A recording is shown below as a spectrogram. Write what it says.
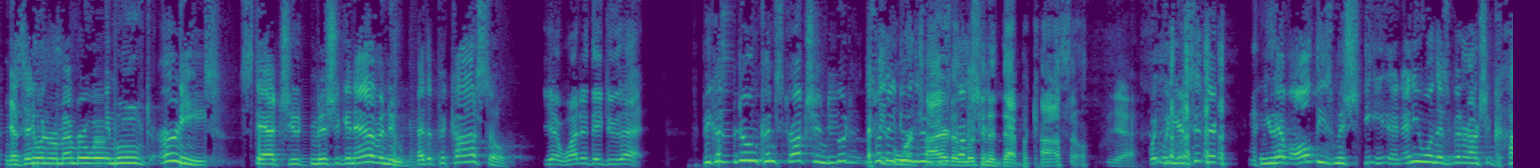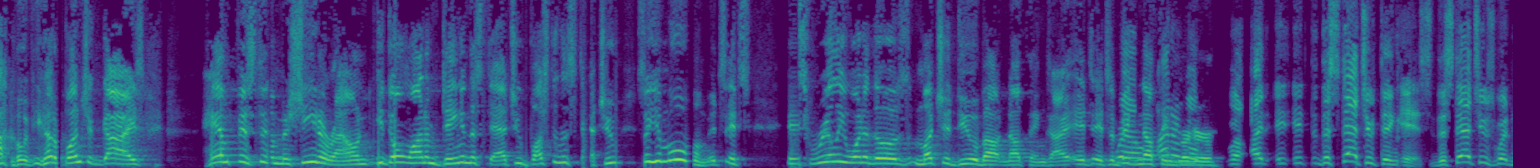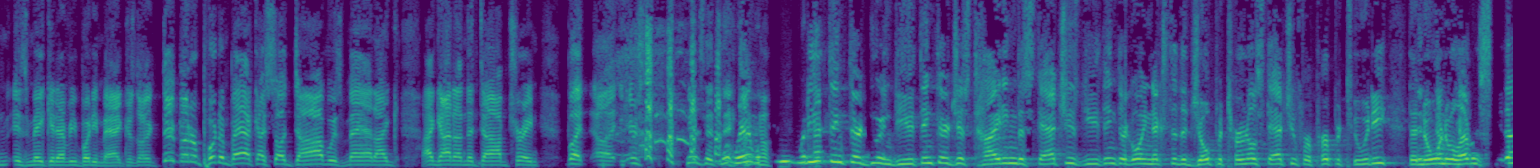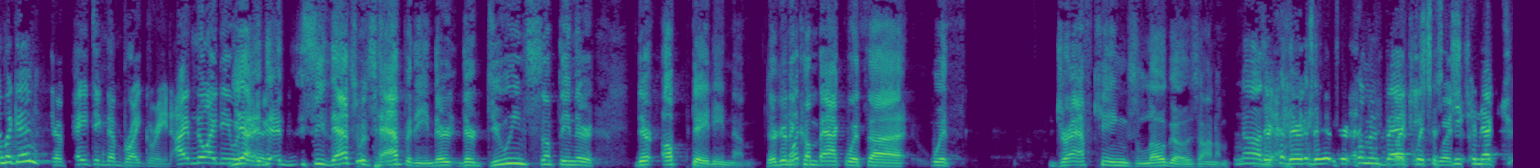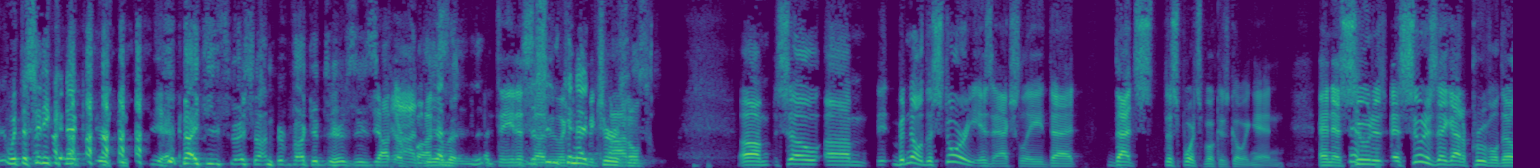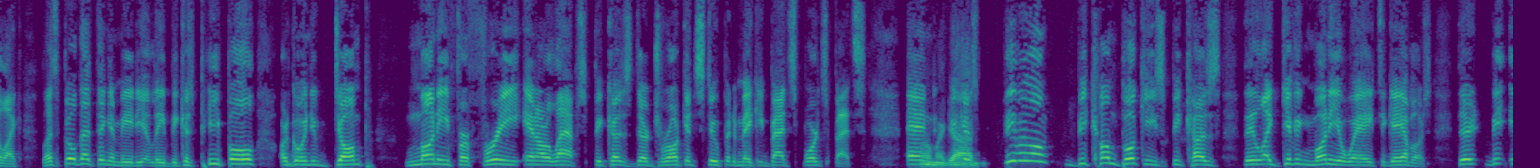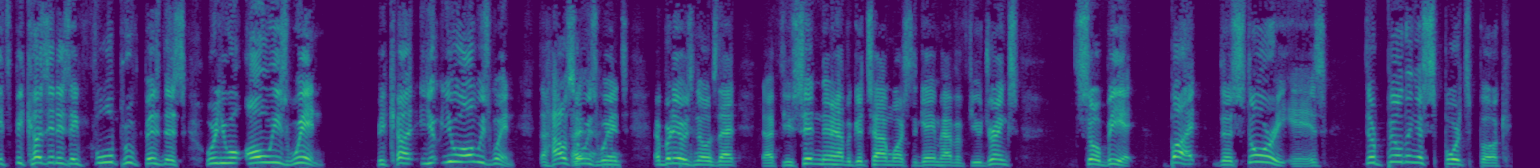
Does anyone remember when they moved Ernie's statue to Michigan Avenue by the Picasso? Yeah, why did they do that? Because they're doing construction, dude. That's what they People do. were They're doing tired of looking at that Picasso. Yeah. When, when you're sitting there and you have all these machines, and anyone that's been around Chicago, if you got a bunch of guys ham fisting a machine around, you don't want them dinging the statue, busting the statue, so you move them. It's it's it's really one of those much ado about nothings. I it's it's a Well, big nothing don't know. burger. Well, I, it, it, the statue thing is the statue's what is making everybody mad because they're like they better put him back. I saw Dob was mad. I I got on the Dob train, but uh, here's here's the thing. Wait, you know, what, do you- what do you think they're doing? Do you think they're just hiding the statues? Do you think they're going next to the Joe Paterno statue for perpetuity that no one will ever see them again? they're painting them bright green. I have no idea. What Yeah, they're doing. th- see, that's what's happening. They're they're doing something. They're they're updating them. They're going to come back with uh with DraftKings logos on them. No, they're Yeah. they're, they're, they're coming back Nike with the City Connect with the City Connect jersey. yeah. Nike Swish on their fucking jerseys. Yeah, they're God fucked. damn. Adidas, The City like Connect McDonald's. jerseys. Um, so, um, it- but no, the story is actually that that's the sports book is going in, and as soon as as soon as they got approval, they're like, let's build that thing immediately because people are going to dump money for free in our laps because they're drunk and stupid and making bad sports bets. And Oh my God. because people don't become bookies because they like giving money away to gamblers. They're, it's because it is a foolproof business where you will always win because you, you always win. The house always wins. Everybody always knows that. Now, if you sit in there, have a good time, watch the game, have a few drinks, so be it. But the story is they're building a sports book,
